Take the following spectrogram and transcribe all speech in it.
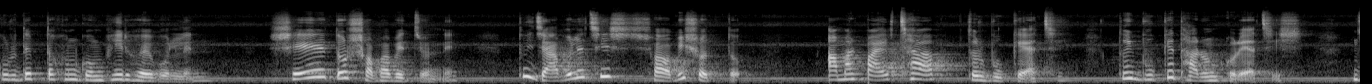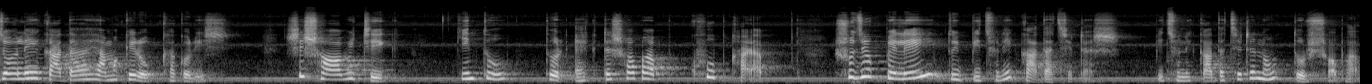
গুরুদেব তখন গম্ভীর হয়ে বললেন, সে তোর স্বভাবের জন্যে। তুই যা বলেছিস সবই সত্য। আমার পায়ের ছাপ তোর বুকে আছে। তুই বুকে ধারণ করে আছিস। জলে কাদায় আমাকে রক্ষা করিস। সে সবই ঠিক, কিন্তু তোর একটা স্বভাব খুব খারাপ। সুযোগ পেলেই তুই পিছনে কাদা ছেটাস। পিছনে কাদা ছেটানো তোর স্বভাব।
